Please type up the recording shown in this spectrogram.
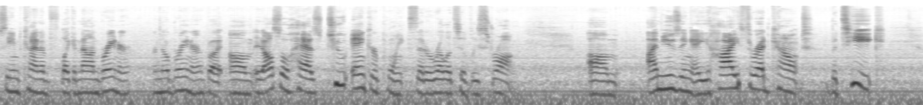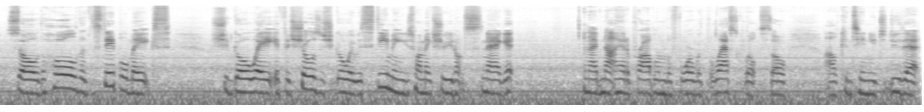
seemed kind of like a non-brainer or no-brainer, but um, it also has two anchor points that are relatively strong. Um, I'm using a high thread count batik, so the hole that the staple makes should go away. If it shows it should go away with steaming, you just want to make sure you don't snag it. And I've not had a problem before with the last quilt, so I'll continue to do that.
